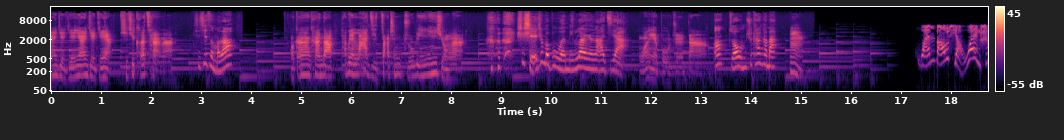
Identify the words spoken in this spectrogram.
洋姐姐，洋洋姐姐，琪琪可惨了。琪琪怎么了？我刚刚看到他被垃圾砸成竹林英雄了。是谁这么不文明，乱扔垃圾啊？我也不知道。啊，走，我们去看看吧。嗯。环保小卫士。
